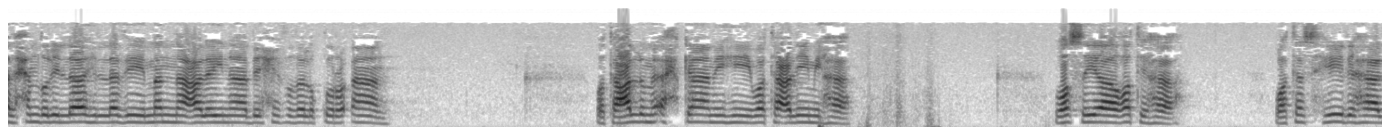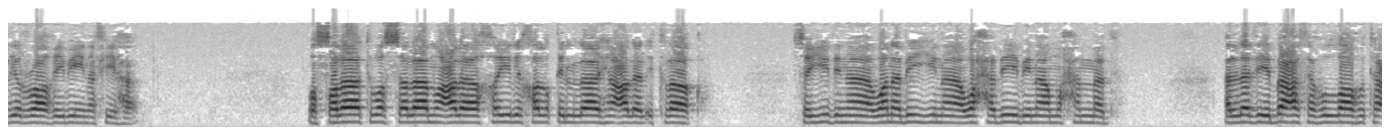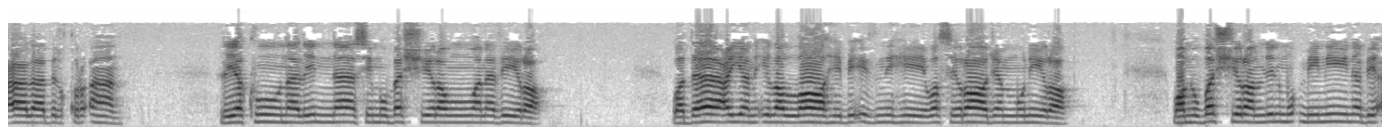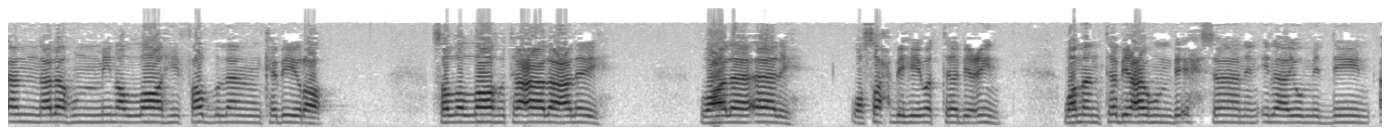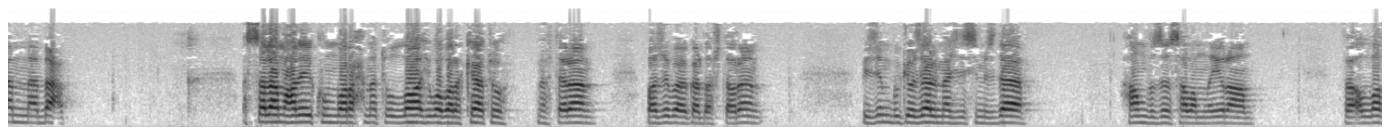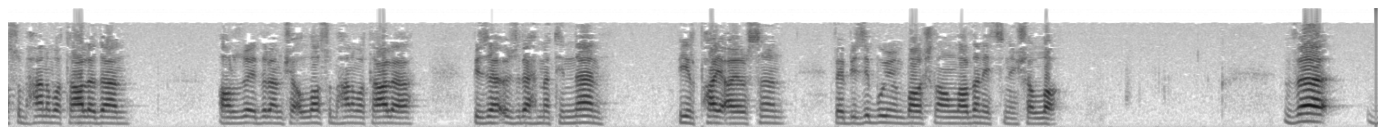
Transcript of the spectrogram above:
الحمد لله الذي من علينا بحفظ القرآن وتعلم أحكامه وتعليمها وصياغتها وتسهيلها للراغبين فيها والصلاة والسلام على خير خلق الله على الإطلاق سيدنا ونبينا وحبيبنا محمد الذي بعثه الله تعالى بالقرآن ليكون للناس مبشرا ونذيرا وداعيا إلى الله بإذنه وسراجا منيرا ومبشرا للمؤمنين بأن لهم من الله فضلا كبيرا صلى الله تعالى عليه وعلى آله وصحبه والتابعين ومن تبعهم بإحسان إلى يوم الدين أما بعد Assalamu aleykum və rəhmətullahi və barakatuh. Möhtərəm bacı və qardaşlarım, bizim bu gözəl məclisimizdə hamınızı salamlayıram və Allah subhanə və tealədən arzu edirəm ki, Allah subhanə və tealə bizə öz rəhmətindən bir pay ayırsın və bizi bugün bağışlananlardan etsin inşallah. Və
